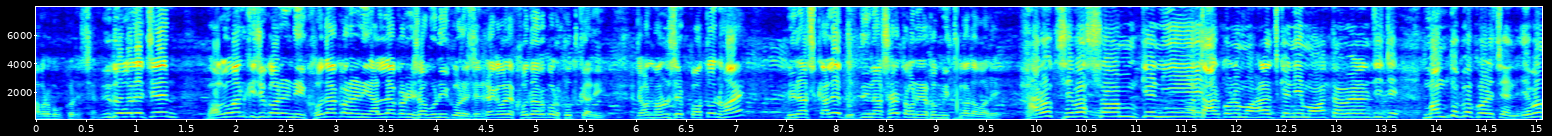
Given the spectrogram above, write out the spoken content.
আবার ভোগ করেছেন। তিনি তো বলেছেন ভগবান কিছু করেনি খোদা করেনি আল্লাহ করেনি সব উনি করেছেন। এটাকে বলে খোদার ওপর খুদকারি। যখন মানুষের পতন হয় বিনাশকালে বুদ্ধি নাশ হয় তখন এরকম মিথ্যা কথা বলে। ভারত সেবাশ্রমকে নিয়ে তার কোনো মহারাজকে নিয়ে মহাত্মা ব্যানার্জি যে মন্তব্য করেছেন এবং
